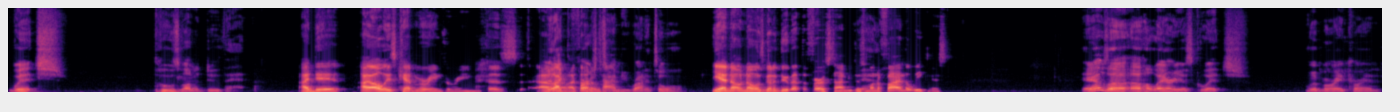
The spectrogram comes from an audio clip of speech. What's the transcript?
Which, who's going to do that? I did i always kept marine Kareen because i, like know, the I thought it first was time cool. you run into him. yeah no no one's gonna do that the first time you just Yeah. want to find the weakness Yeah, that was a, a hilarious glitch with Marine Karen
